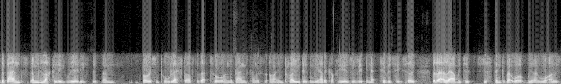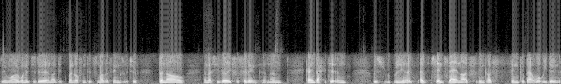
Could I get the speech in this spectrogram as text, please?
the band, um, luckily, really, that, um, Boris and Porl left after that tour, and the band kind of uh, imploded, and we had a couple of years of inactivity. So, but that allowed me to just think about what you know what I was doing, why I wanted to do it, and I did, went off and did some other things which are banal and actually very fulfilling. And then came back at it and was you know since then I think I think about what we do in a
